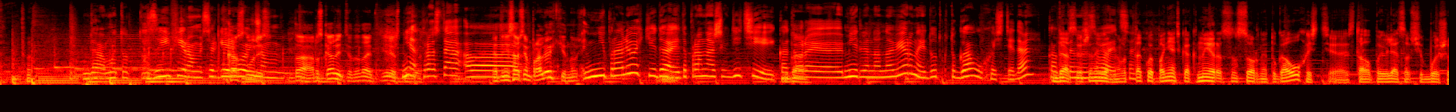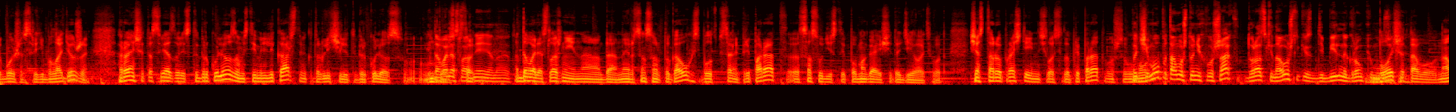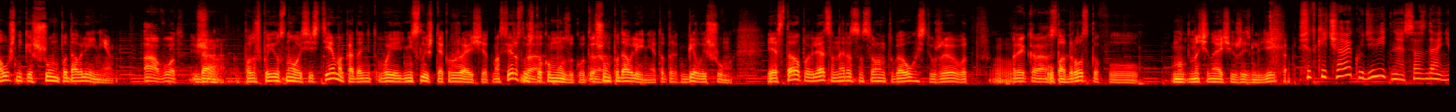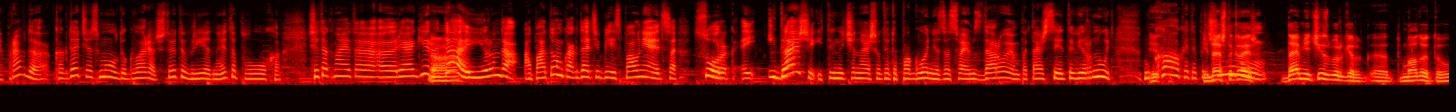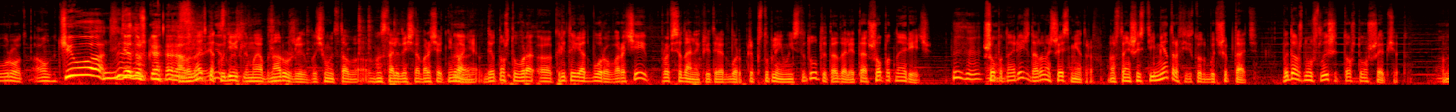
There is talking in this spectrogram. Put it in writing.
Да, мы тут за эфиром Сергея Коснулись. Львовичем... Да, расскажите, да, да, это интересно. Нет, будет. просто... Это э, не совсем про легкие, но... Не про легкие, да, это про наших детей, которые медленно, но верно идут к тугоухости, да? Как да, это совершенно называется? верно. Вот такое понятие, как нейросенсорная тугоухость, э, стало появляться все больше и больше среди молодежи. Раньше это связывали с туберкулезом, с теми лекарствами, которые лечили туберкулез. И давали осложнения на это. Давали осложнение на да, нейросенсорную тугоухость. Был специальный препарат э, сосудистый, помогающий это делать. Вот. Сейчас второе прочтение началось этого препарата, потому что... ему- Почему? Потому что у них в ушах дурацкие наушники с дебильно громкой музыкой. Больше того, наушники с шумоподавлением. А, вот, еще. Да, потому что появилась новая система, когда не- вы не слышите окружающую атмосферу, слышите Да. только музыку. Вот это Да. шум подавления, это так белый шум. И стала появляться нейросенсорная тугоухость уже вот э, Прекрасно. у подростков, у начинающих жизнь людей. Там. Все-таки человек удивительное создание, правда? Когда тебе с молоду говорят, что это вредно, это плохо, все так на это э, реагируют, Ага. да, ерунда. А потом, когда тебе исполняется 40 э, и дальше, и ты начинаешь вот эту погоню за своим здоровьем, пытаешься это вернуть. Ну И- как это? И Почему? дальше ты говоришь, дай мне чизбургер, э, молодой ты урод. А он, чего, дедушка? А вы знаете, как удивительно мы обнаружили, почему мы стали значит, обращать внимание? Дело в том, что критерий отбора врачей, профессиональный критерий отбора при поступлении в институт и так далее, это шепотная речь. Мгм. Шепотная речь должна быть 6 метров. На расстоянии 6 метров, если кто-то будет шептать, вы должны услышать то, что он шепчет.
